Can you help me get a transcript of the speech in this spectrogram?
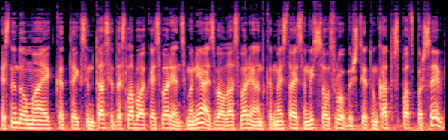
Es nedomāju, ka teiksim, tas ir tas labākais variants. Man jāizvēlās variants, kad mēs taisām visu savus robežas ciet un katrs pats par sevi,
